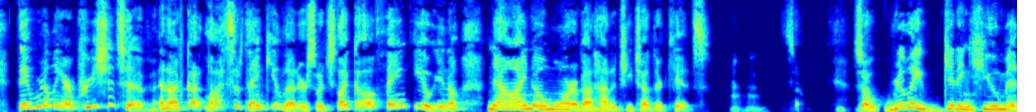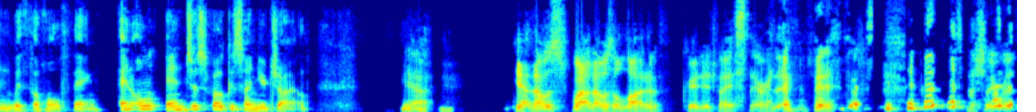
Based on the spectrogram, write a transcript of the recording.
they really are appreciative. And I've got lots of thank you letters, which like, oh, thank you. You know, now I know more about how to teach other kids. Mm-hmm. So, so really getting human with the whole thing and, and just focus on your child. Yeah. Yeah. That was, wow. That was a lot of great advice there. Especially with,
